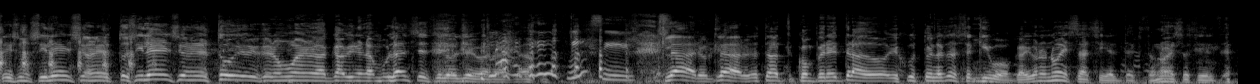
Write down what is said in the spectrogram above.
Se hizo un silencio en el, estu- silencio en el estudio y dijeron, bueno, acá viene la ambulancia y se lo llevan. acá. Qué difícil. Claro, claro, yo estaba compenetrado y justo en la sala se equivoca. Digo, no, no es así el texto, no es así el texto.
